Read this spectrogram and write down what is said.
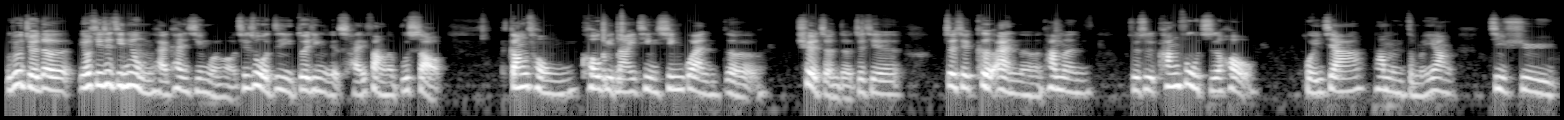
我就觉得，尤其是今天我们才看新闻哦。其实我自己最近也采访了不少刚从 COVID nineteen 新冠的确诊的这些这些个案呢，他们就是康复之后回家，他们怎么样继续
